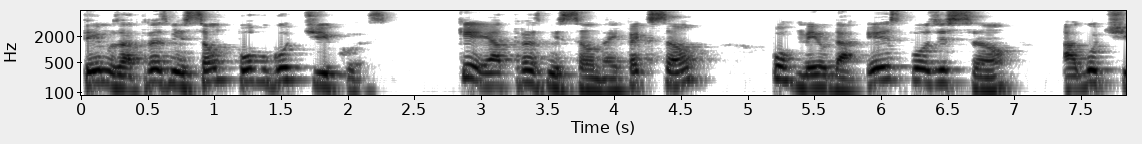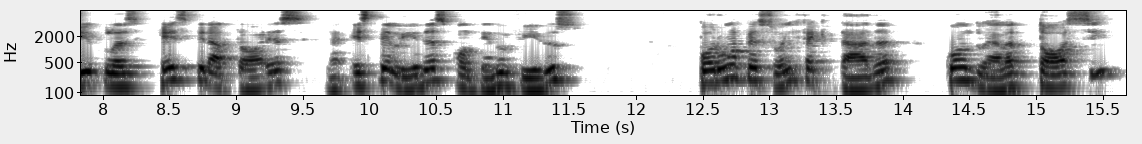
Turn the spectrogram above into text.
temos a transmissão por gotículas, que é a transmissão da infecção por meio da exposição a gotículas respiratórias né, expelidas contendo vírus por uma pessoa infectada quando ela tosse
